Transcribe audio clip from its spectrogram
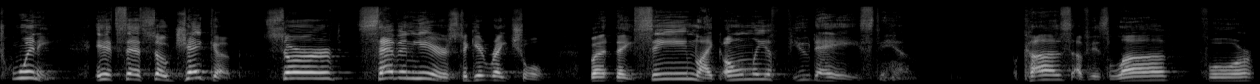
20, it says So Jacob served seven years to get Rachel, but they seemed like only a few days to him because of his love for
